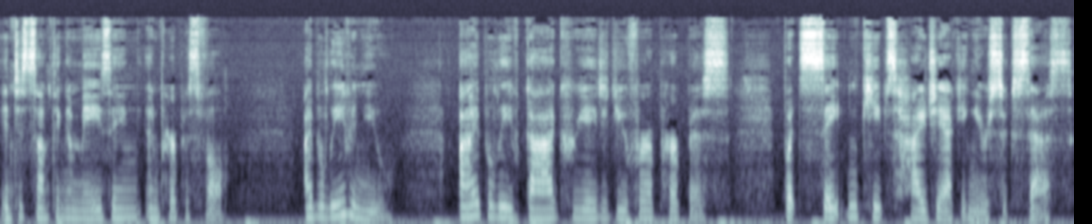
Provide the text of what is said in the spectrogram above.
into something amazing and purposeful. I believe in you. I believe God created you for a purpose, but Satan keeps hijacking your success.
